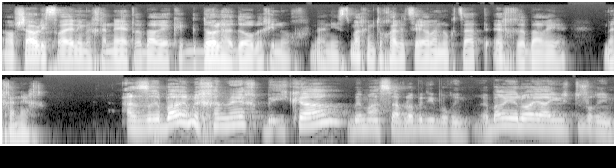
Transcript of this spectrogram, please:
הרב שאול ישראלי מכנה את רב אריה כגדול הדור בחינוך, ואני אשמח אם תוכל לצייר לנו קצת איך רב אריה מחנך. אז רב אריה מחנך בעיקר במעשיו, לא בדיבורים. רב אריה לא היה איש דברים,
